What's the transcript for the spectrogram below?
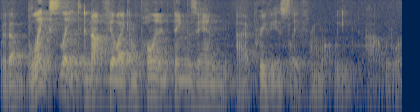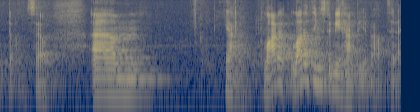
with a blank slate and not feel like I'm pulling things in uh, previously from what we uh, would worked on. So, um, yeah, a lot of lot of things to be happy about today.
